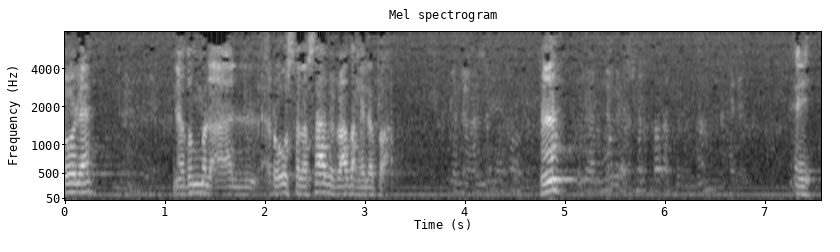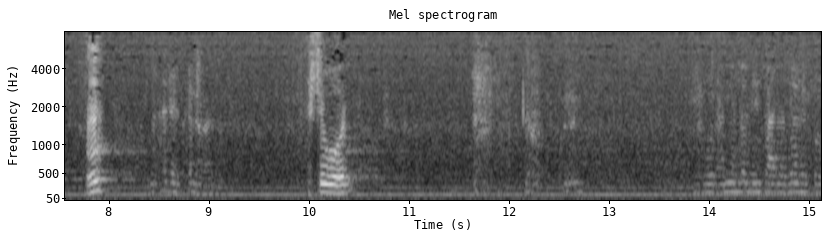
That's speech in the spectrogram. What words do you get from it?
أولى نضم ال- رؤوس الأصابع بعضها إلى بعض ها؟ أي ها؟ إيش تقول؟ يقول أن الذي فعل ذلك هو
